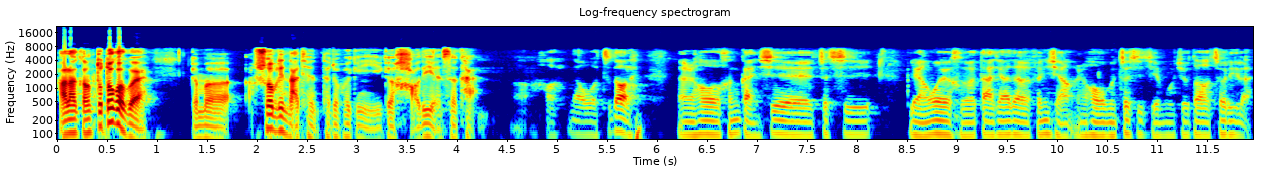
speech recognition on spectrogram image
阿拉刚多多乖乖。那么说不定哪天它就会给你一个好的颜色看。啊，好，那我知道了。那然后很感谢这期两位和大家的分享，然后我们这期节目就到这里了。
